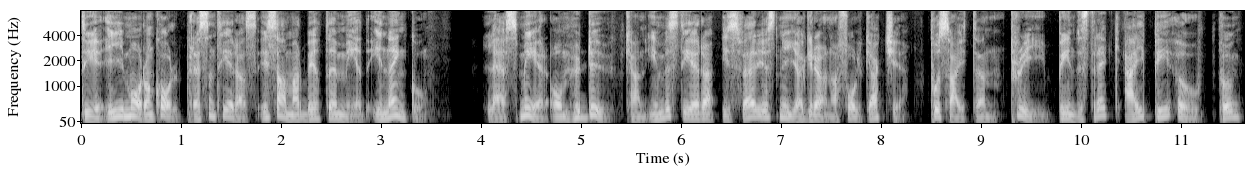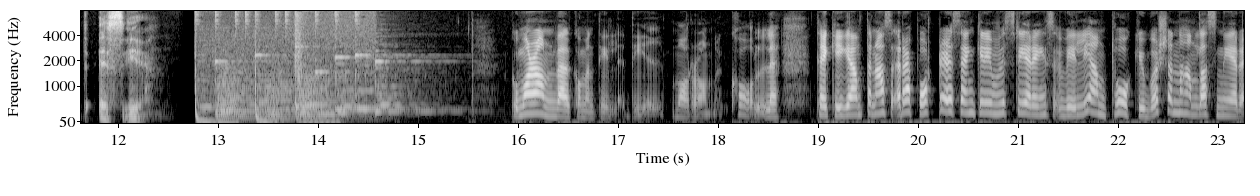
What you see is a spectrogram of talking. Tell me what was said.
Det i Morgonkoll presenteras i samarbete med Inenco. Läs mer om hur du kan investera i Sveriges nya gröna folkaktie på sajten pre-ipo.se. God morgon, välkommen till DI Morgonkoll. Techgiganternas rapporter sänker investeringsviljan. Tokyobörsen handlas ner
